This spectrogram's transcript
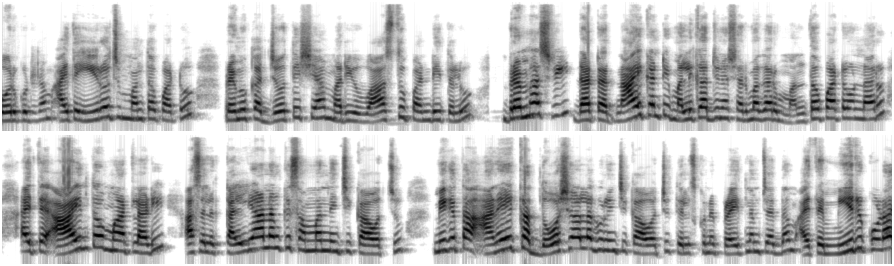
కోరుకుంటున్నాం. అయితే ఈ రోజు మనతో పాటు ప్రముఖ జ్యోతిష్య మరియు వాస్తు పండితులు బ్రహ్మశ్రీ డాక్టర్ నాయకంటి మల్లికార్జున శర్మ గారు మనతో పాటు ఉన్నారు. అయితే ఆయనతో మాట్లాడి అసలు కళ్యాణంకి సంబంధించి కావచ్చు మిగతా అనేక దోషాల గురించి కావచ్చు తెలుసుకునే ప్రయత్నం చేద్దాం. అయితే మీరు కూడా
